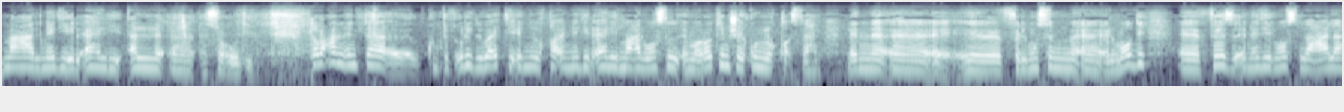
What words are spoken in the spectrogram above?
مع النادي الأهلي السعودي. طبعا أنت كنت بتقولي دلوقتي إن لقاء النادي الأهلي مع الوصل الإماراتي مش هيكون لقاء سهل لأن آه، آه، في الموسم آه، الماضي فاز نادي الوصل على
